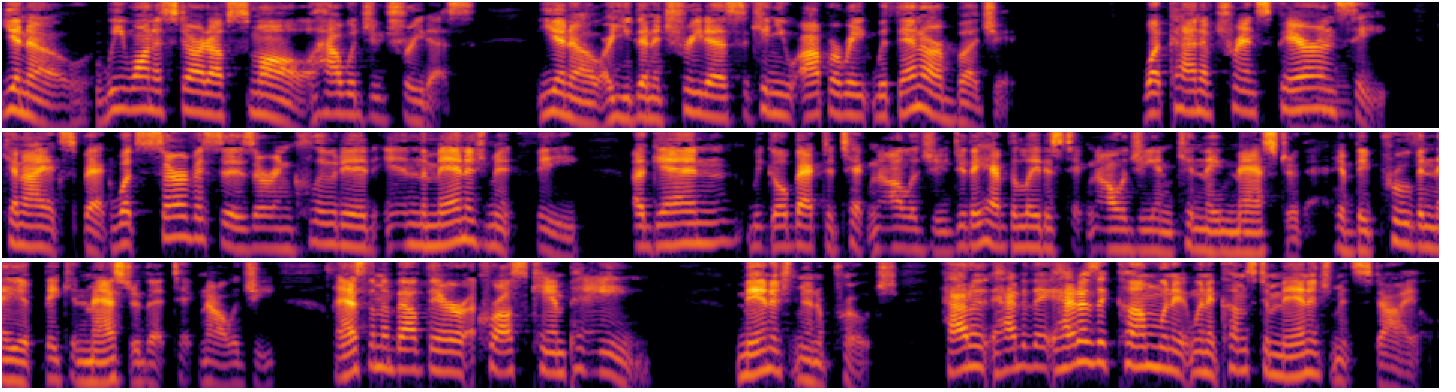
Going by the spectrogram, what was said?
You know we want to start off small. How would you treat us? You know are you going to treat us can you operate within our budget? What kind of transparency mm. can i expect? What services are included in the management fee again, we go back to technology. Do they have the latest technology and can they master that? Have they proven they they can master that technology? Ask them about their cross campaign management approach. How do how do they how does it come when it when it comes to management style?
